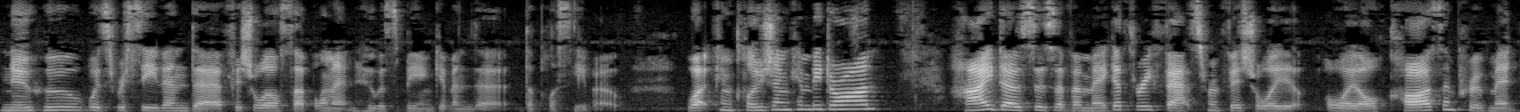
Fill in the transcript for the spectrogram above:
knew who was receiving the fish oil supplement and who was being given the, the placebo. What conclusion can be drawn? High doses of omega-3 fats from fish oil, oil cause improvement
